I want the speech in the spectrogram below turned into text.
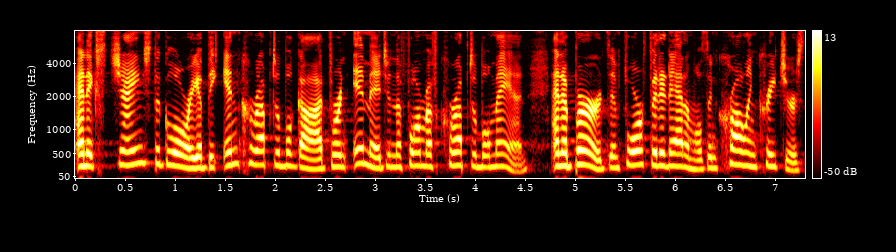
and exchanged the glory of the incorruptible God for an image in the form of corruptible man, and of birds, and four footed animals, and crawling creatures.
